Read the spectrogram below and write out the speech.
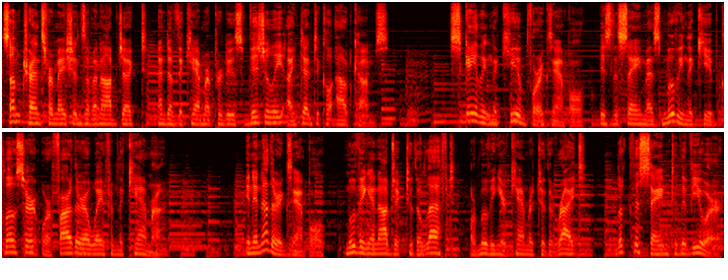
Some transformations of an object and of the camera produce visually identical outcomes. Scaling the cube, for example, is the same as moving the cube closer or farther away from the camera. In another example, moving an object to the left or moving your camera to the right look the same to the viewer.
